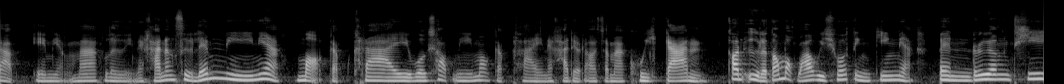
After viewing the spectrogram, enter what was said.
กับเอมอย่างมากเลยนะคะ หนังสือเล่มนี้เนี่ยเหมาะกับใครเวิร์กช็อปนี้เหมาะกับใครนะคะ เดี๋ยวเราจะมาคุยกัน ก่อนอื่นเราต้องบอกว่า Visual Thinking เนี่ย เป็นเรื่องที่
